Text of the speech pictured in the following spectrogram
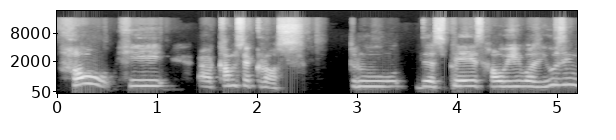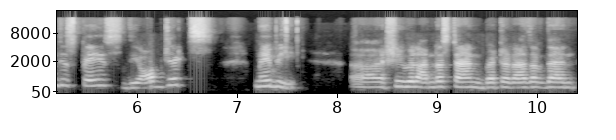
how he comes across through the space, how he was using the space, the objects, maybe uh, she will understand better rather than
